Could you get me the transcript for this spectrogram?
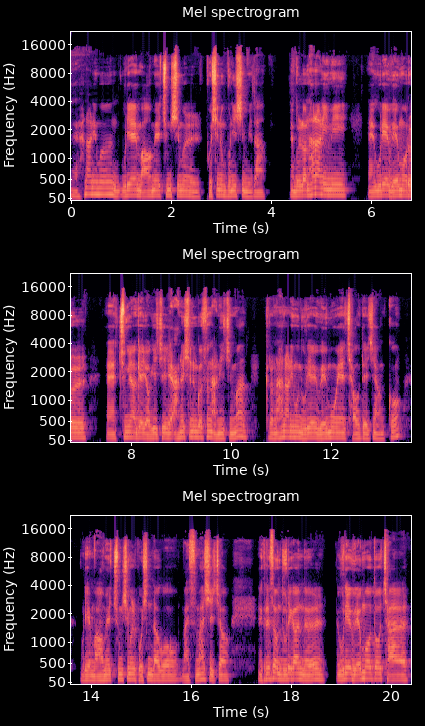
예, 하나님은 우리의 마음의 중심을 보시는 분이십니다. 예, 물론 하나님이 예, 우리의 외모를 중요하게 여기지 않으시는 것은 아니지만 그러나 하나님은 우리의 외모에 좌우되지 않고 우리의 마음의 중심을 보신다고 말씀하시죠. 그래서 우리가 늘 우리의 외모도 잘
